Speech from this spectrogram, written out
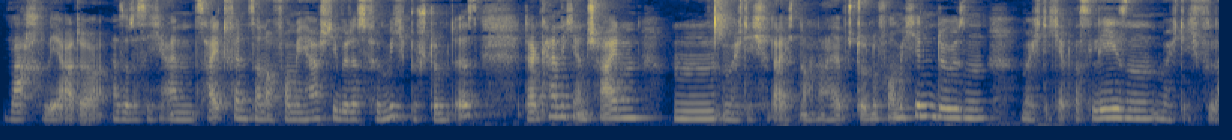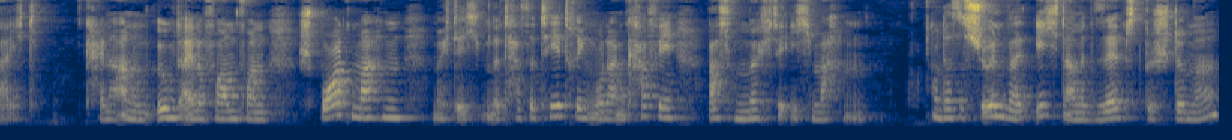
wach werde, also dass ich ein Zeitfenster noch vor mir herschiebe, das für mich bestimmt ist, dann kann ich entscheiden, mh, hm, möchte ich vielleicht noch eine halbe Stunde vor mich hindösen, möchte ich etwas lesen, möchte ich vielleicht keine Ahnung, irgendeine Form von Sport machen, möchte ich eine Tasse Tee trinken oder einen Kaffee, was möchte ich machen? Und das ist schön, weil ich damit selbst bestimme,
